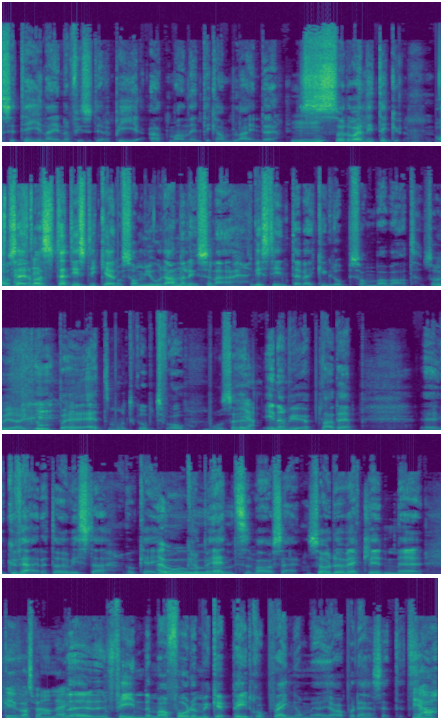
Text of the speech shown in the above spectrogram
RCT inom fysioterapi att man inte kan blinda. Så det var lite kul. Och sen Mm. Häftigt. var statistiker som gjorde analyserna visste inte vilken grupp som var vad. Så vi har grupp eh, ett mot grupp två. Och så Ja. innan vi öppnade eh, kuvertet och visste okej, Oh. grupp ett var så här. Så det är verkligen eh, Gud vad spännande. det är en fin, man får det mycket Pedro-poäng om jag gör på det här sättet. Ja,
